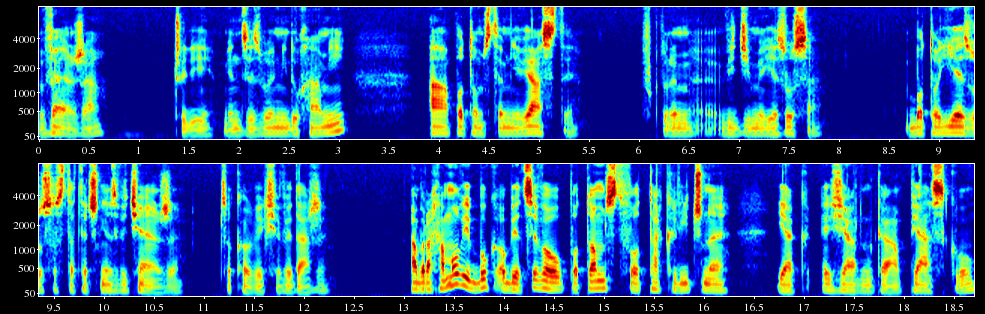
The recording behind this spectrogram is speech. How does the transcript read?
węża, czyli między złymi duchami, a potomstwem niewiasty, w którym widzimy Jezusa bo to Jezus ostatecznie zwycięży, cokolwiek się wydarzy. Abrahamowi Bóg obiecywał potomstwo tak liczne jak ziarnka piasku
